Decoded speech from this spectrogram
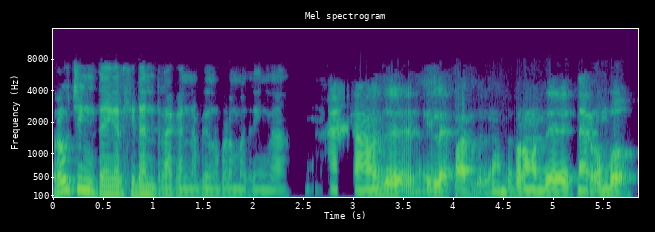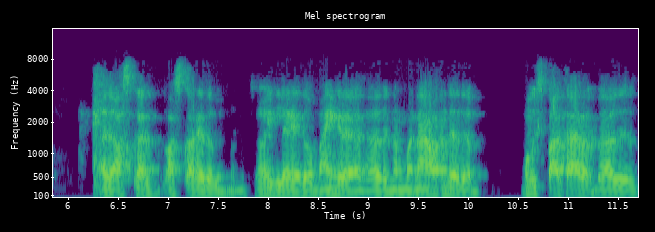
க்ரௌச்சிங் டைகர் ஹிடன் டிராகன் அப்படின்னு ஒரு படம் பாத்திருக்கீங்களா நான் வந்து இல்ல பார்த்தது இல்ல அந்த படம் வந்து நான் ரொம்ப அது ஆஸ்கார் ஆஸ்கார் ஏதோ வின் பண்ணுச்சோ? இல்ல ஏதோ பயங்கர அதாவது நம்ம நான் வந்து அதை மூவிஸ் பார்க்க அதாவது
